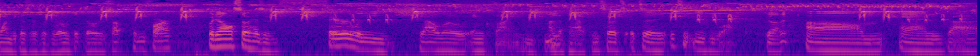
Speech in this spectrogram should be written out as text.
One because there's a road that goes up pretty far, but it also has a fairly shallow incline on the path, and so it's it's a it's an easy walk. Got it. Um, and uh,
